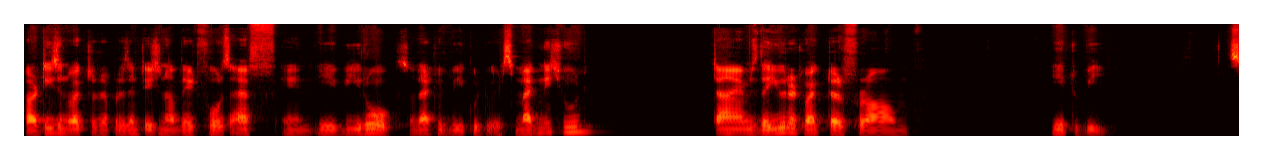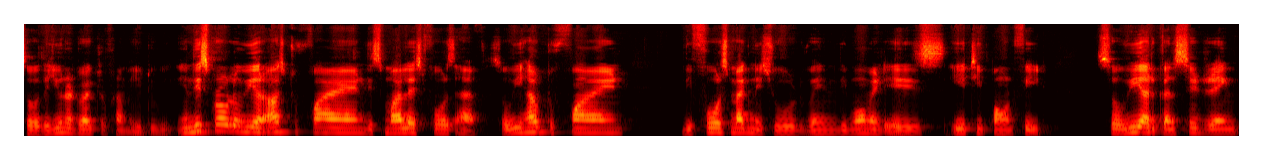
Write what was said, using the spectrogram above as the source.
Cartesian vector representation of that force F in AB rope. So that will be equal to its magnitude times the unit vector from A to B. So the unit vector from A to B. In this problem, we are asked to find the smallest force F. So we have to find the force magnitude when the moment is 80 pound feet. So we are considering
